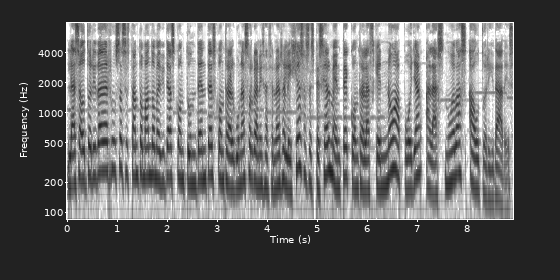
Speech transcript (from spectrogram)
Las autoridades rusas están tomando medidas contundentes contra algunas organizaciones religiosas, especialmente contra las que no apoyan a las nuevas autoridades.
